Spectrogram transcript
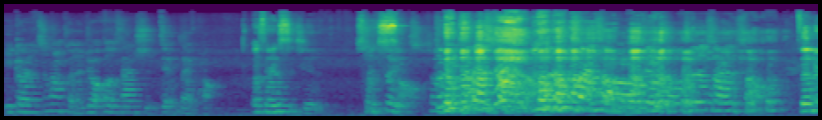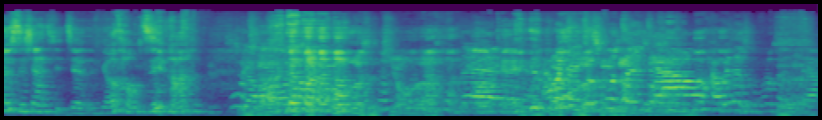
一个人身上可能就有二三十件在跑。二三十件算少，算少，这是算少。曾律师现在几件？有统计吗？有有九了，对，还会再逐步增加哦，还会再逐步增加。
